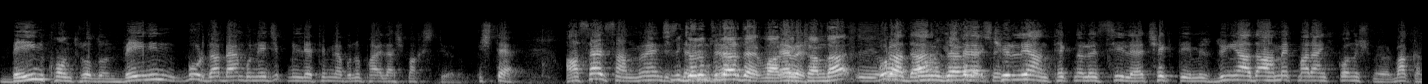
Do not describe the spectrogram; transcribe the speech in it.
beyin kontrolün, beynin burada ben bu Necip milletimle bunu paylaşmak istiyorum. İşte Aselsan mühendislerinde... Şimdi görüntüler de var ekranda. Ee, Burada üzerine işte şey- Kirlian teknolojisiyle çektiğimiz dünyada Ahmet Maranki konuşmuyor. Bakın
